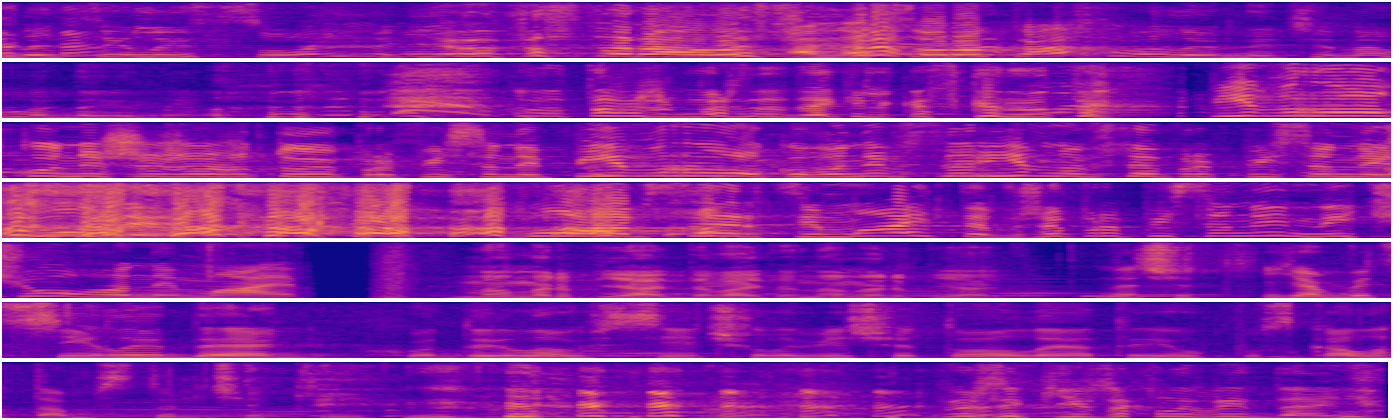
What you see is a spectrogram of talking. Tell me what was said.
на цілий сольник. Я би постаралась. А на 40 хвилин чи на годину? Ну там вже можна декілька скинути. Півроку не ще жартую про пісюни. Півроку, вони все рівно все про пісюни. Люди, Бога в серці майте, вже про пісюни нічого немає. Номер п'ять, давайте, номер п'ять. Значить, я би цілий день ходила у всі чоловічі туалети і опускала там стульчаки. Який жахливий день.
